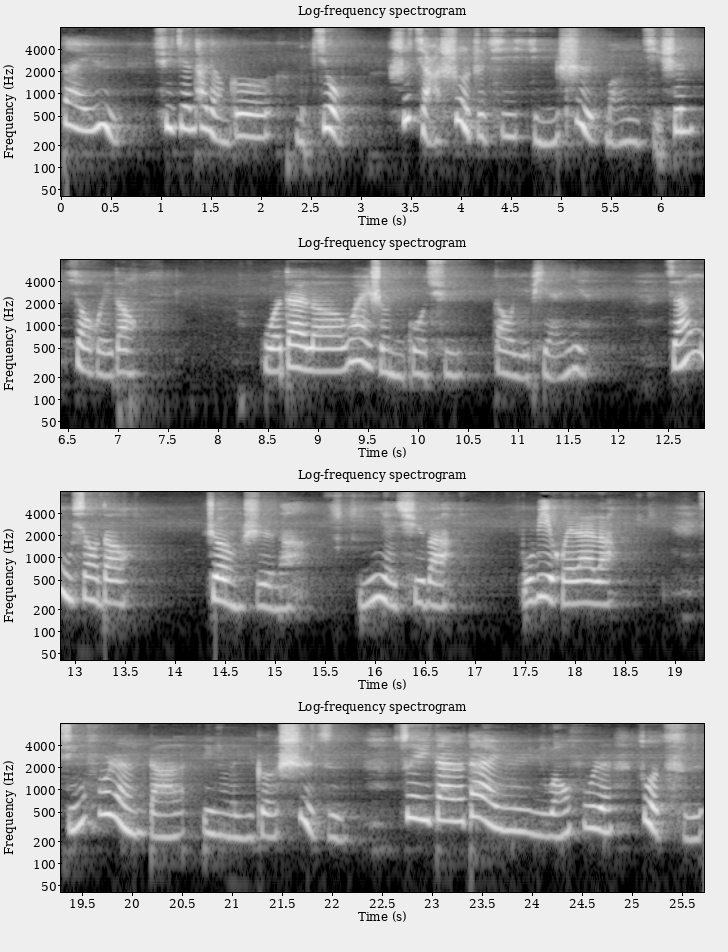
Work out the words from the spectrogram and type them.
黛玉去见她两个母舅。使贾赦之妻邢氏忙一起身，笑回道：“我带了外甥女过去，倒也便宜。”贾母笑道：“正是呢，你也去吧，不必回来了。”邢夫人答应了一个“是”字，遂带了黛玉与王夫人作辞，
